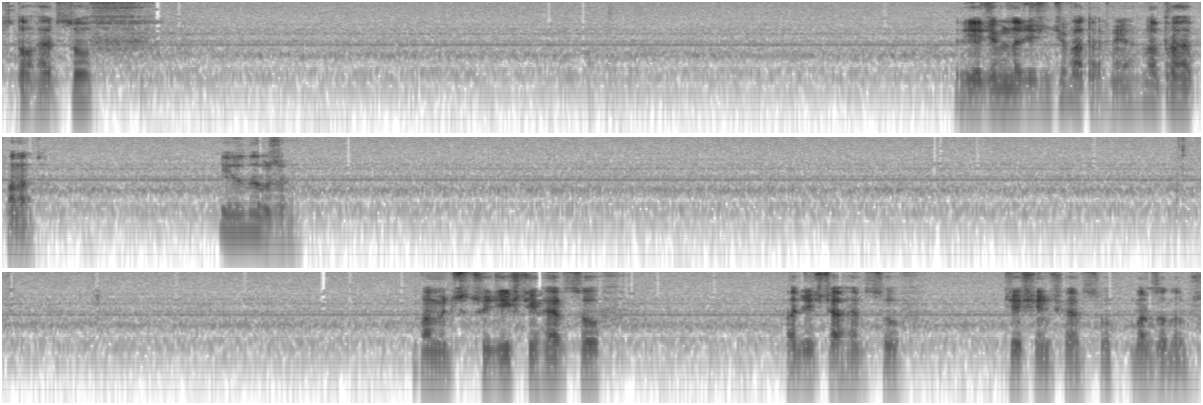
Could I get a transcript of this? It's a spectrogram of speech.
100 Hz jedziemy na 10 W nie? no trochę ponad. Jest dobrze Mamy 30 Hz, 20 Hz, 10 Hz. Bardzo dobrze.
